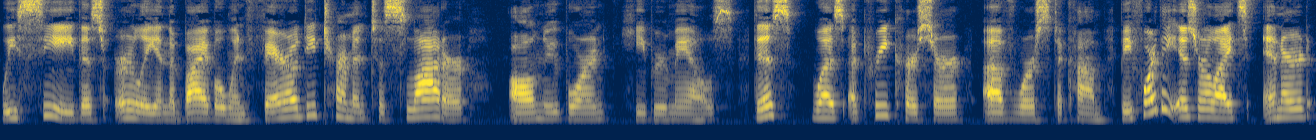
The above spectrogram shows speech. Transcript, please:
We see this early in the Bible when Pharaoh determined to slaughter all newborn Hebrew males. This was a precursor of worse to come. Before the Israelites entered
